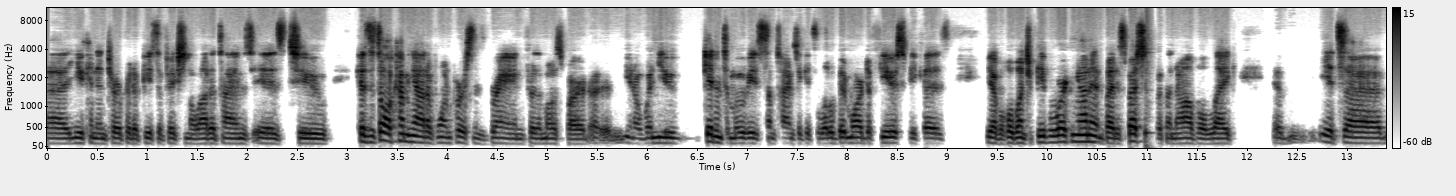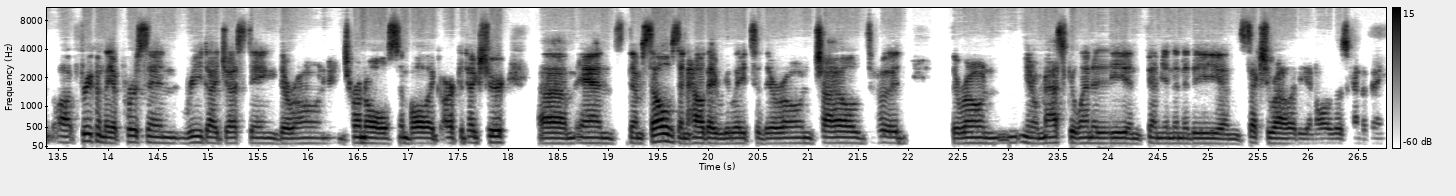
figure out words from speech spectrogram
uh, you can interpret a piece of fiction a lot of times is to because it's all coming out of one person's brain for the most part uh, you know when you get into movies sometimes it gets a little bit more diffuse because you have a whole bunch of people working on it but especially with a novel like it's uh, uh, frequently a person redigesting their own internal symbolic architecture um, and themselves and how they relate to their own childhood their own you know masculinity and femininity and sexuality and all those kind of things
